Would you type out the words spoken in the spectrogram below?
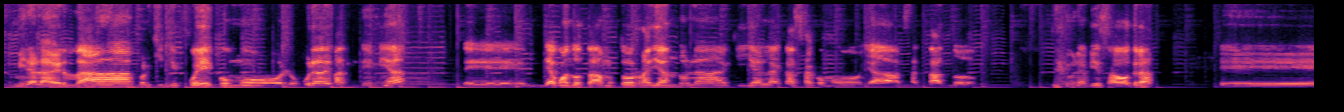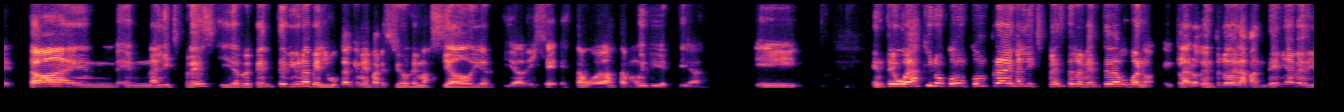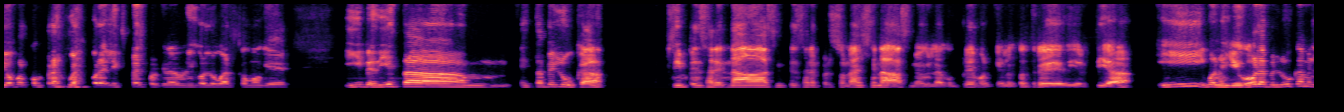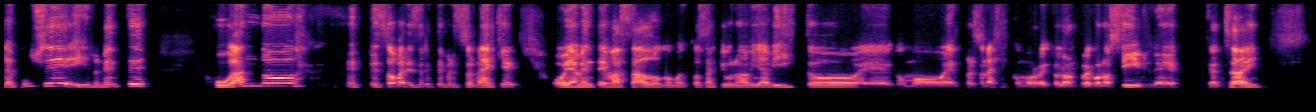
Mira, la verdad, porque que fue como locura de pandemia. Eh, ya cuando estábamos todos rayándola, aquí ya en la casa como ya saltando de una pieza a otra. Eh, estaba en, en, AliExpress y de repente vi una peluca que me pareció demasiado divertida. Dije, esta hueá está muy divertida. Y entre huevas que uno compra en AliExpress de repente, da, bueno, claro, dentro de la pandemia me dio por comprar huevas por AliExpress porque era el único lugar como que y pedí esta, mm, esta peluca sin pensar en nada, sin pensar en personaje, nada, sino que la compré porque la encontré divertida. Y bueno, llegó la peluca, me la puse y de repente jugando empezó a aparecer este personaje, obviamente basado como en cosas que uno había visto, eh, como en personajes como reconocibles, ¿cachai?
